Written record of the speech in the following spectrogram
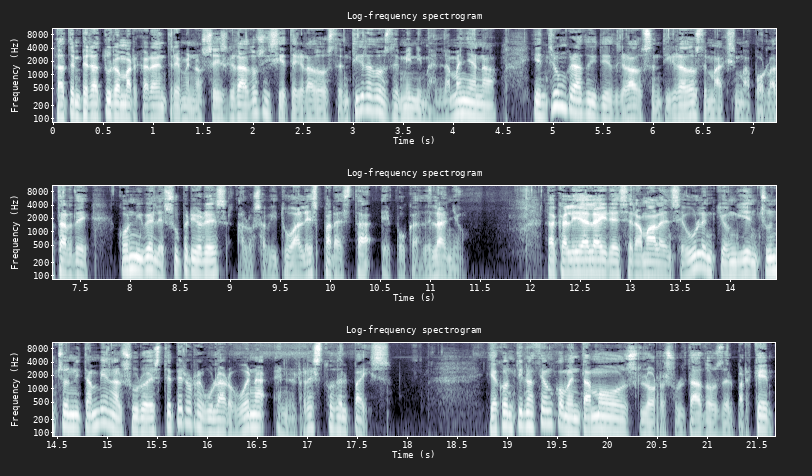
La temperatura marcará entre menos 6 grados y 7 grados centígrados de mínima en la mañana y entre 1 grado y 10 grados centígrados de máxima por la tarde, con niveles superiores a los habituales para esta época del año. La calidad del aire será mala en Seúl, en Gyeonggi, en Chuncheon y también al suroeste, pero regular o buena en el resto del país. Y a continuación comentamos los resultados del parqué.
